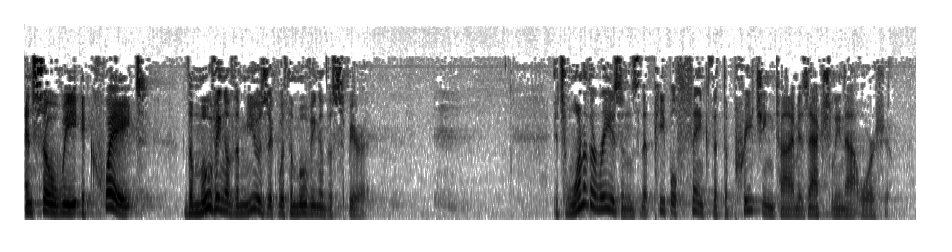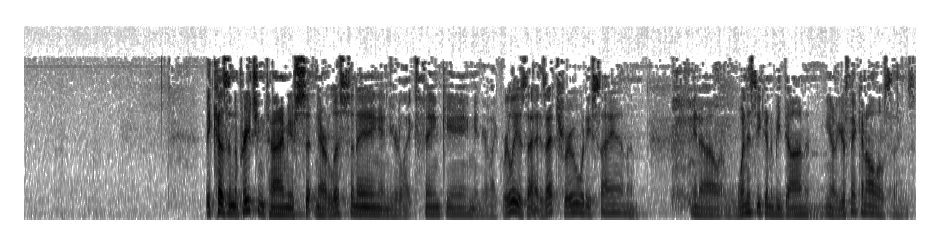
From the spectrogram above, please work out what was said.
And so we equate the moving of the music with the moving of the Spirit. It's one of the reasons that people think that the preaching time is actually not worship. Because in the preaching time, you're sitting there listening and you're like thinking and you're like, really, is that, is that true what he's saying? And, you know, when is he going to be done? And, you know, you're thinking all those things.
